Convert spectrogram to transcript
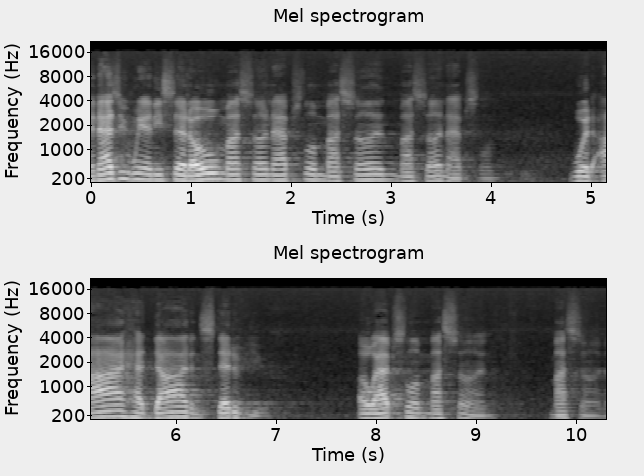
And as he went, he said, Oh, my son Absalom, my son, my son Absalom, would I had died instead of you. Oh, Absalom, my son, my son.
